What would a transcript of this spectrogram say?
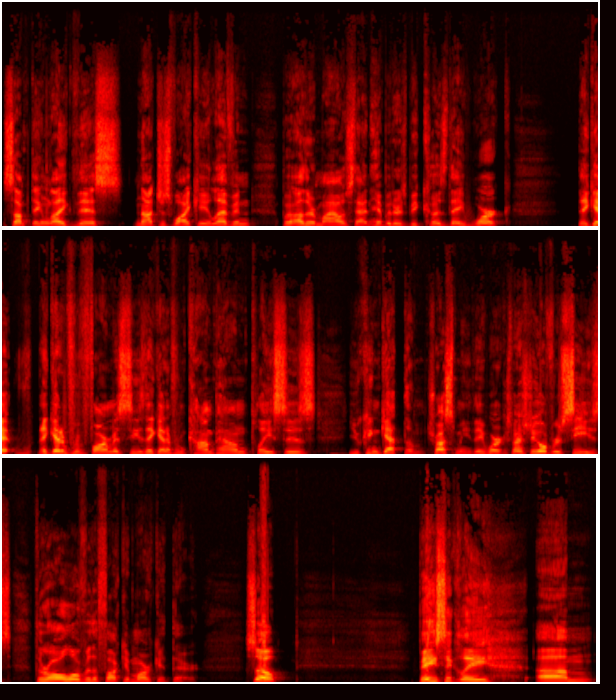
something like this, not just YK11, but other myostatin inhibitors because they work. They get they get them from pharmacies, they get them from compound places. You can get them. Trust me, they work, especially overseas. They're all over the fucking market there. So basically, um,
